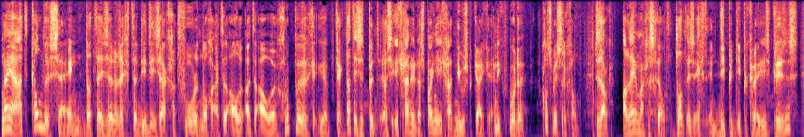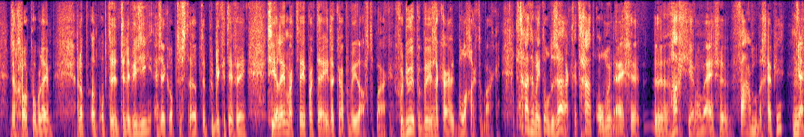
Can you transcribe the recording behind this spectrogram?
Nou ja, het kan dus zijn dat deze rechter die die zaak gaat voeren... nog uit de, oude- uit de oude groep... Kijk, eh, Kijk, dat is het punt. Als ik, ik ga nu naar Spanje, ik ga het nieuws bekijken. En ik word er kotsmisselijk van. Het is namelijk alleen maar gescheld. Het land is echt in diepe, diepe crisis. Dat is een groot probleem. En op, op, op de televisie, en zeker op de, op de publieke tv... zie je alleen maar twee partijen elkaar proberen af te maken. Voortdurend proberen ze elkaar belachelijk te maken. Het gaat helemaal niet om de zaak. Het gaat om hun eigen eh, hachje en om hun eigen faam, begrijp je? Ja,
